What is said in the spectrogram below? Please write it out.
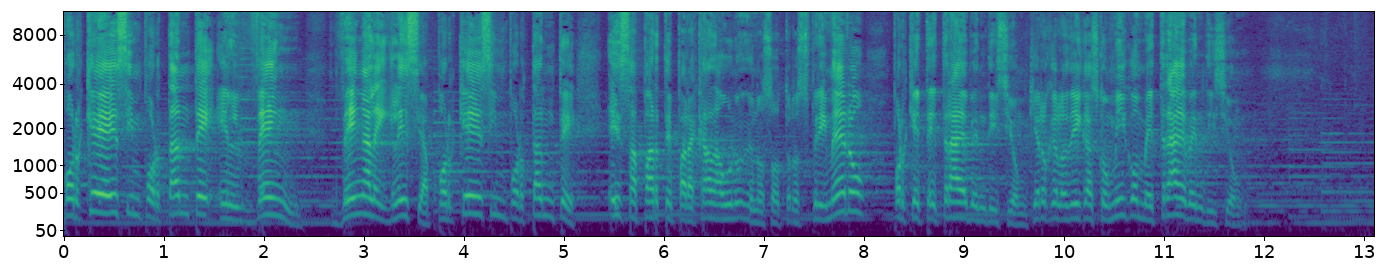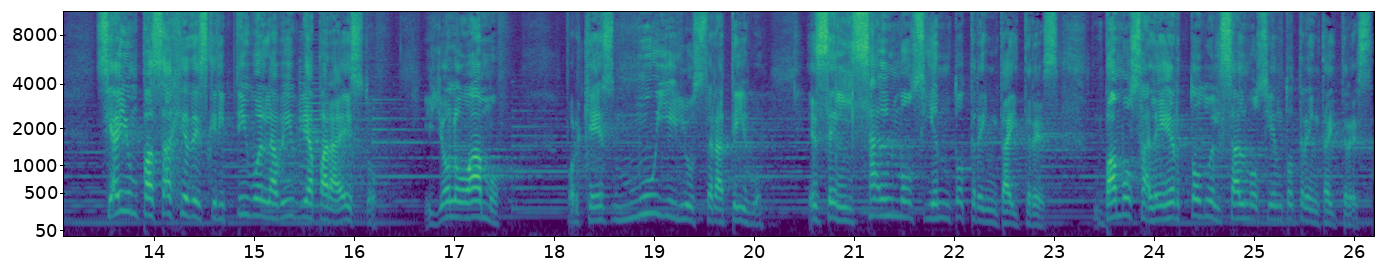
¿Por qué es importante el ven? ven a la iglesia. ¿Por qué es importante esa parte para cada uno de nosotros? Primero, porque te trae bendición. Quiero que lo digas conmigo, me trae bendición. Si hay un pasaje descriptivo en la Biblia para esto, y yo lo amo, porque es muy ilustrativo, es el Salmo 133. Vamos a leer todo el Salmo 133.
